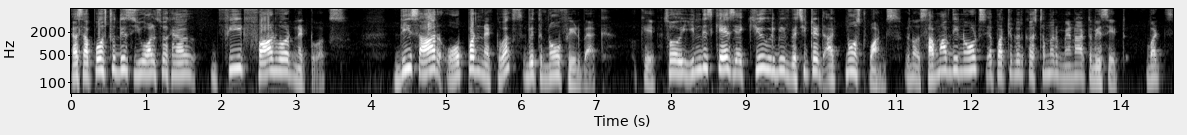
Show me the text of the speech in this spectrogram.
As opposed to this, you also have feed forward networks. These are open networks with no feedback. Okay. So, in this case a queue will be visited at most once, you know some of the nodes a particular customer may not visit, but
